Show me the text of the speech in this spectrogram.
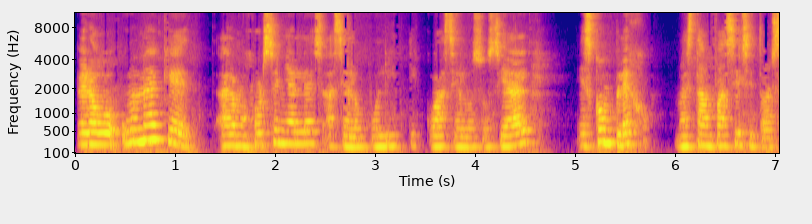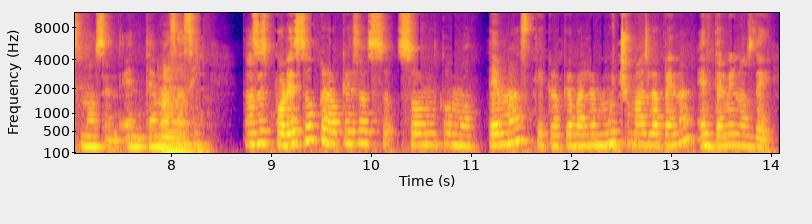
pero una que a lo mejor señales hacia lo político, hacia lo social, es complejo, no es tan fácil situarnos en, en temas así. Entonces, por eso creo que esos son como temas que creo que valen mucho más la pena en términos de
